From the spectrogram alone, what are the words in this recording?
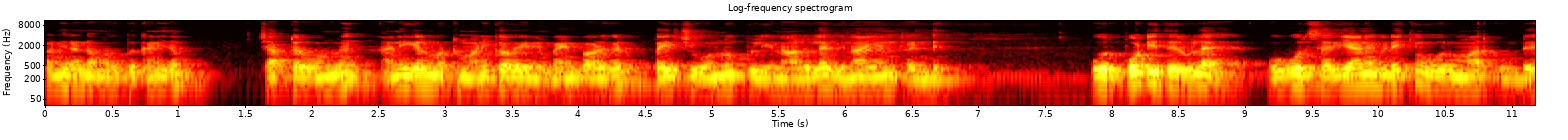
பன்னிரெண்டாம் வகுப்பு கணிதம் சாப்டர் ஒன்று அணிகள் மற்றும் அணிக்கோவைகளின் பயன்பாடுகள் பயிற்சி ஒன்று புள்ளி நாலில் வினாயன் ரெண்டு. ஒரு போட்டித் தேர்வில் ஒவ்வொரு சரியான விடைக்கும் ஒரு மார்க் உண்டு.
